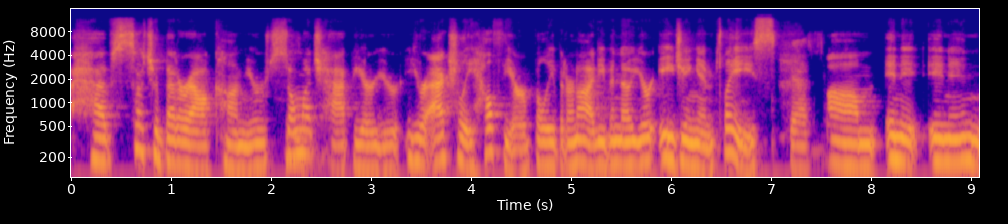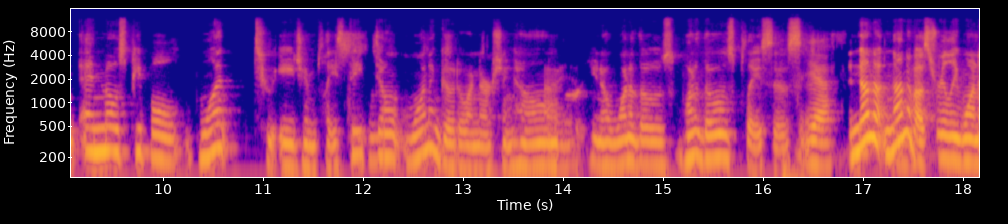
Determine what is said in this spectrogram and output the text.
have such a better outcome. You're so Mhm. much happier. You're you're actually healthier, believe it or not, even though you're aging in place. Yes. Um, and it and in and most people want to age in place. They Mhm. don't want to go to a nursing home or you know one of those one of those places. Yes. And none of none of Mhm. us really want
